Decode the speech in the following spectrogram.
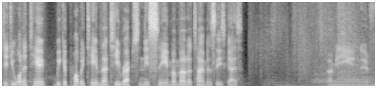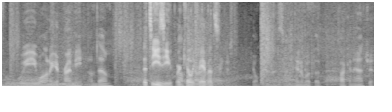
did you want to tame... We could probably tame that T-Rex in the same amount of time as these guys. I mean, if we want to get prime meat, I'm down. That's easy. We're killing mammoths. We just kill mammoths and hit them with a fucking hatchet.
